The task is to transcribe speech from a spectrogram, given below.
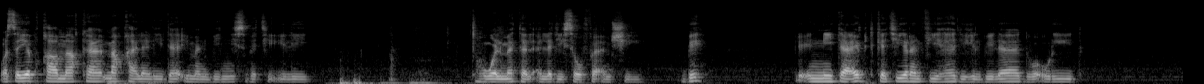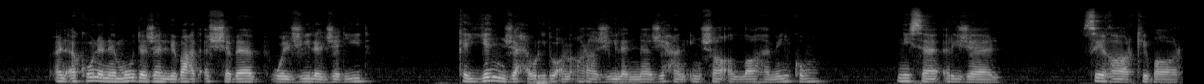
وسيبقى ما قال لي دائما بالنسبة إلي. هو المثل الذي سوف أمشي به لأني تعبت كثيرا في هذه البلاد وأريد أن أكون نموذجا لبعض الشباب والجيل الجديد؟ كي ينجح أريد أن أرى جيلا ناجحا إن شاء الله منكم. نساء رجال صغار كبار.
